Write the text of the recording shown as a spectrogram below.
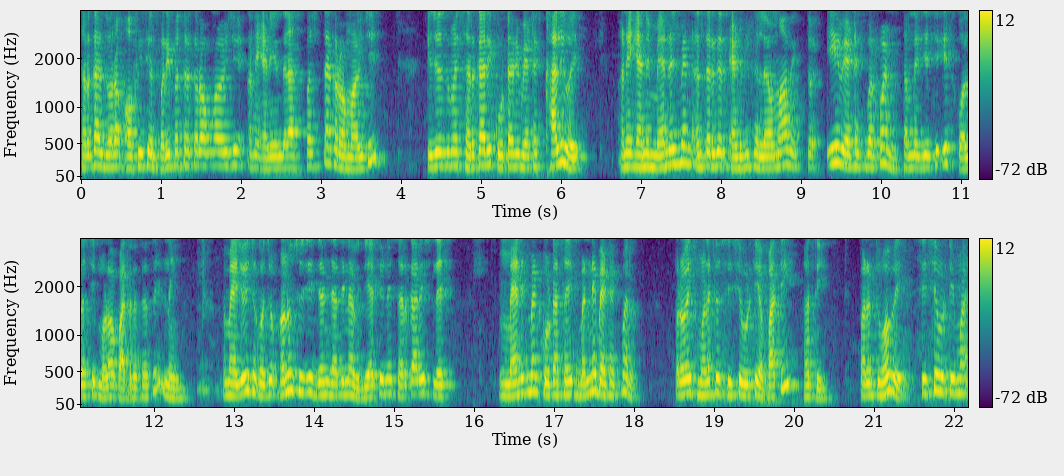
સરકાર દ્વારા ઓફિશિયલ પરિપત્ર કરવામાં આવ્યો છે અને એની અંદર આ સ્પષ્ટતા કરવામાં આવી છે કે જો તમે સરકારી કોટાની બેઠક ખાલી હોય અને એને મેનેજમેન્ટ અંતર્ગત એડમિશન લેવામાં આવે, તો એ બેઠક પર પણ તમને જે છે એ સ્કોલરશિપ મળવાપાત્ર થશે નહીં. તમે જોઈ શકો છો, અનુસૂચિત જનજાતિના વિદ્યાર્થીઓને સરકારી સ્લેશ મેનેજમેન્ટ કોટા સહિત બંને બેઠક પર પ્રવેશ મળે તો શિષ્યવૃત્તિ અપાતી હતી. પરંતુ હવે શિષ્યવૃત્તિમાં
